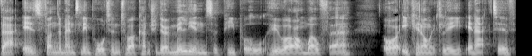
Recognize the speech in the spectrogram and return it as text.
That is fundamentally important to our country. There are millions of people who are on welfare or economically inactive.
